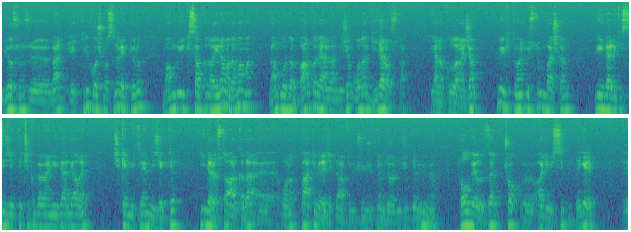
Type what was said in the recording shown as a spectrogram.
Biliyorsunuz e, ben etkili koşmasını bekliyorum. Bambu'yu iki safkada ayıramadım ama ben burada banko değerlendireceğim. O da Gideros'tan yana kullanacağım. Büyük ihtimal Müslüm Başkan liderlik isteyecektir. Çıkıp hemen liderliği alayım. Çıkayım bitireyim diyecektir. Gideros da arkada e, onu takip edecekler. Artık üçüncülükte mi dördüncülükte mi bilmiyorum. Tolga Yıldız da çok e, acı bir sprintle gelip e,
